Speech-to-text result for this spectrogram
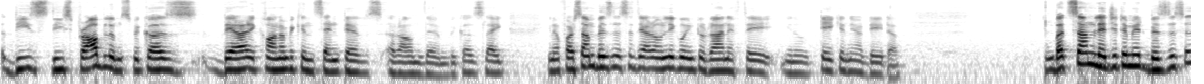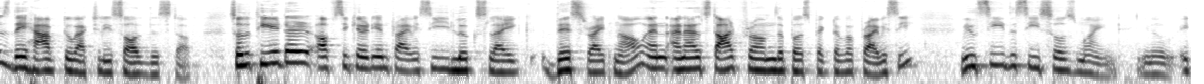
these these problems because there are economic incentives around them. Because, like, you know, for some businesses, they are only going to run if they, you know, take in your data. But some legitimate businesses, they have to actually solve this stuff. So the theater of security and privacy looks like this right now, and and I'll start from the perspective of privacy. We'll see the CISO's mind. You know, it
